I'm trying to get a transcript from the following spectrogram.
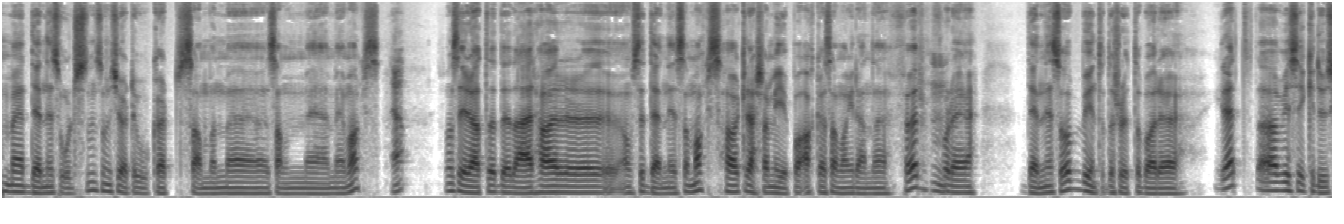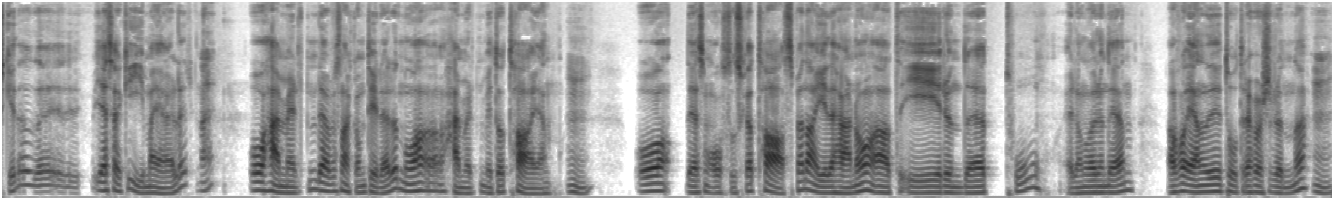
med Dennis Olsen, som kjørte gokart sammen, med, sammen med, med Max. Ja. Som sier at det der har eh, altså Dennis og Max har krasja mye på akkurat samme greiene før. Mm. For det Dennis òg begynte til slutt å bare Greit, da, hvis ikke du skal det, Jeg skal ikke gi meg, jeg heller. Nei. Og Hamilton, det har vi snakka om tidligere, nå har Hamilton begynt å ta igjen. Mm. Og det som også skal tas med da, i det her nå, er at i runde to, eller om det var runde én, i hvert fall en av de to-tre første rundene, Mm.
